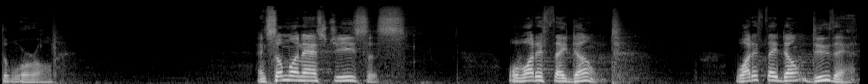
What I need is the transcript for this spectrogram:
the world. And someone asked Jesus, Well, what if they don't? What if they don't do that?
